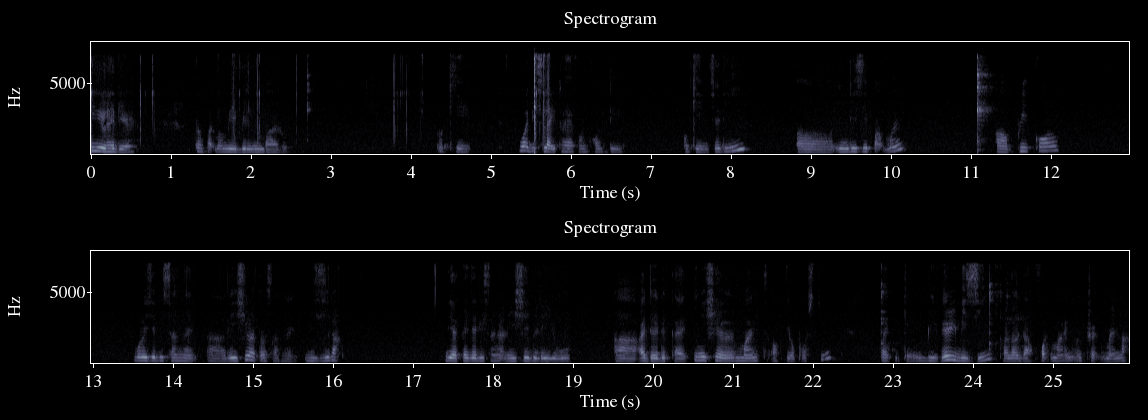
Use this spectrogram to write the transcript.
inilah dia tempat membeli baru. Okay what is like to have on call day okay jadi uh, in this department uh, pre-call boleh jadi sangat uh, leisure atau sangat busy lah dia akan jadi sangat leisure bila you uh, ada dekat initial month of your posting but it can be very busy kalau dah fourth month or third month lah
